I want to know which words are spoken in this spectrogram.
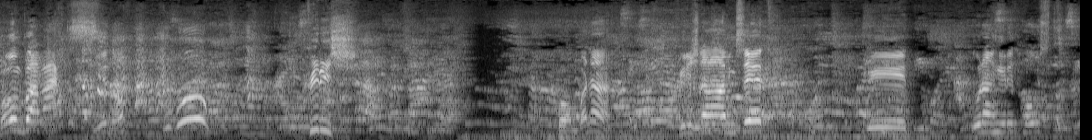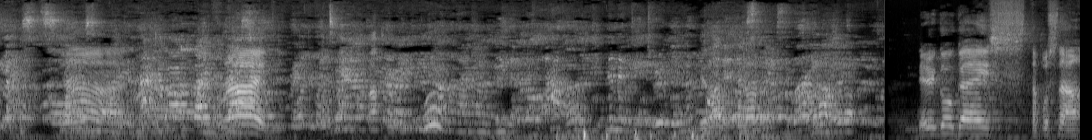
Bomba Max! Oh. Woohoo! Finish! Bomba na. Finish na ang aming set with unang hirit host. Yan. Right. There you go guys. Tapos na ang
